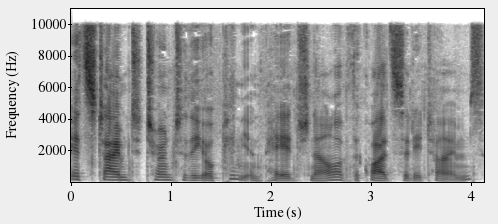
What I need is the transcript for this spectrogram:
It's time to turn to the opinion page now of the Quad City Times.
